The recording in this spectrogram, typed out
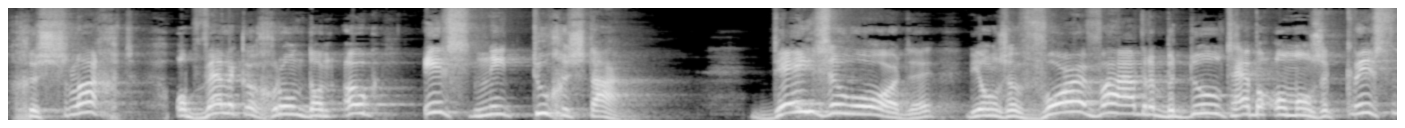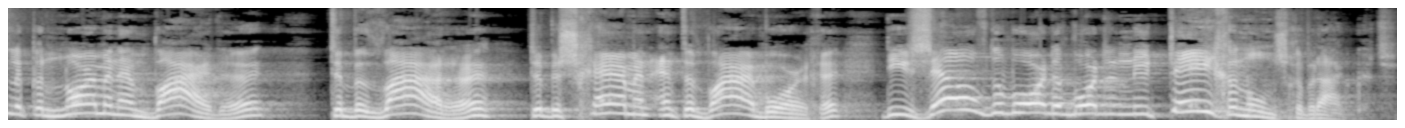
geslacht, op welke grond dan ook, is niet toegestaan. Deze woorden, die onze voorvaderen bedoeld hebben om onze christelijke normen en waarden te bewaren, te beschermen en te waarborgen, diezelfde woorden worden nu tegen ons gebruikt.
